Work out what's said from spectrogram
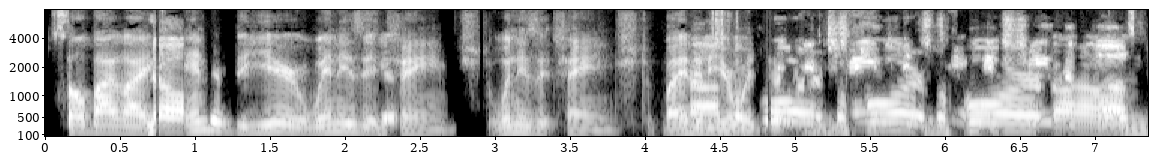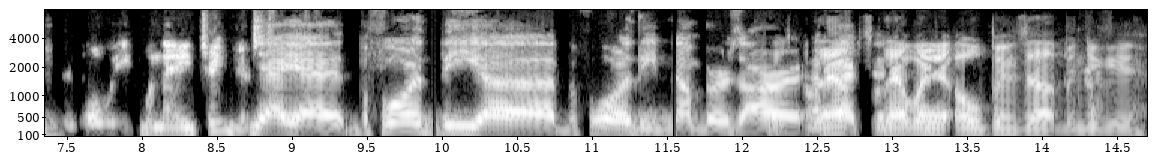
So by like No. end of the year, when is it Yeah. changed? When is it changed? By end of Uh, the year, what- before- It's changed- before- it's changed- before, it's changed at the um, Super Bowl week when they change it. yeah, yeah. Before the uh, before the numbers are so, that, so affected. that way it opens up and you can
